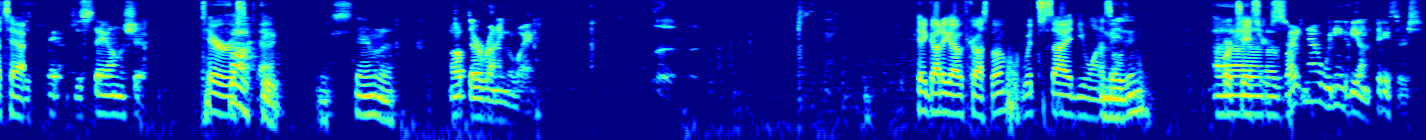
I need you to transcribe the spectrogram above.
attacked. Just, stay- just stay on the ship. Terrorist Fuck, attack. dude. Stamina. Oh, they're running away. Okay, got a guy with crossbow. Which side do you want us on? Amazing. Or Uh, chasers. Right now, we need to be on chasers.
